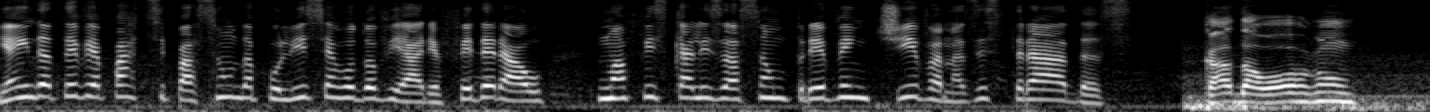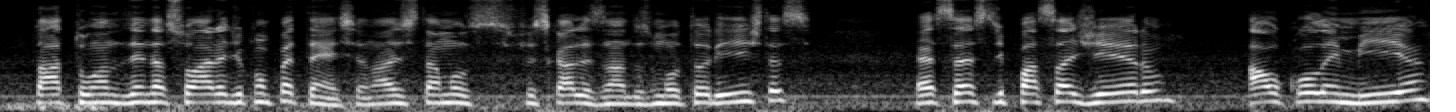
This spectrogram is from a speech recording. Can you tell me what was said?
e ainda teve a participação da Polícia Rodoviária Federal numa fiscalização preventiva nas estradas. Cada órgão está atuando dentro da sua área de competência. Nós estamos fiscalizando os motoristas excesso de passageiro, alcoolemia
